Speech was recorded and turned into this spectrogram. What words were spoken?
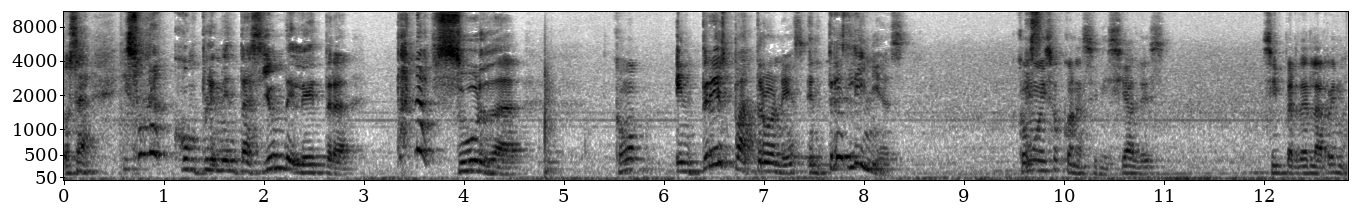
O sea, es una complementación de letra tan absurda. ¿Cómo en tres patrones, en tres líneas. ¿Cómo Es- hizo con las iniciales sin perder la rima?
